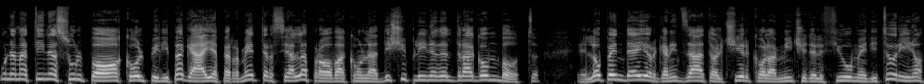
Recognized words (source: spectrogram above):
Una mattina sul Po a colpi di pagaia per mettersi alla prova con la disciplina del Dragon Boat e l'Open Day organizzato al Circolo Amici del Fiume di Torino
